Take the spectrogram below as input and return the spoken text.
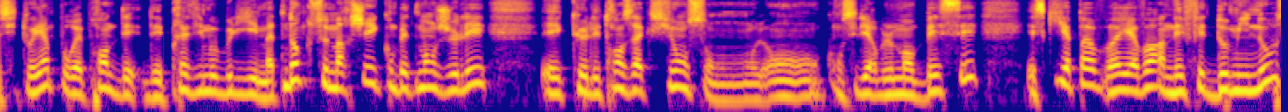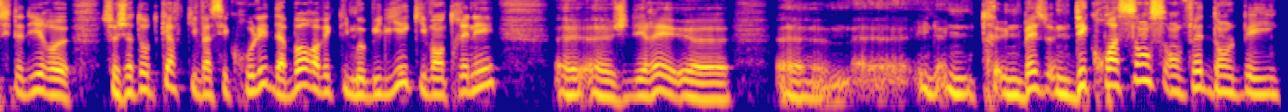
citoyens pourraient prendre des, prêts immobiliers. Maintenant que ce marché est complètement gelé et que les transactions sont, ont considérablement baissé, est-ce qu'il va y avoir un effet domino, c'est-à-dire ce château de cartes qui va s'écrouler d'abord avec l'immobilier qui va entraîner, je dirais, une, une, baisse, une décroissance en fait dans le pays?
